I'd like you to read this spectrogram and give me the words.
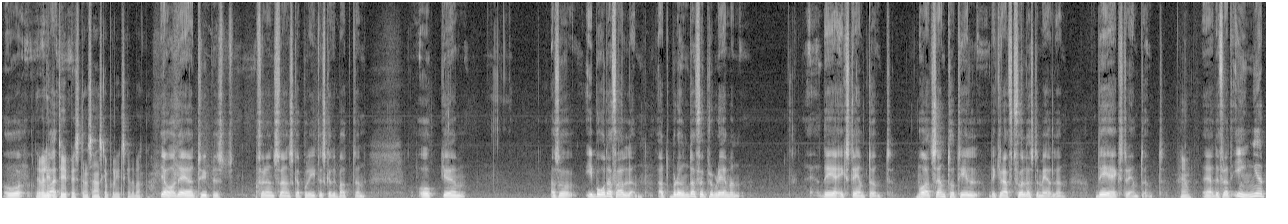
Och Det är väl lite typiskt den svenska politiska debatten. ja, det är typiskt för den svenska politiska debatten. Och eh, alltså i båda fallen. Att blunda för problemen. Det är extremt dumt. Mm. Och att sen ta till de kraftfullaste medlen. Det är extremt dumt. Jo. Eh, Därför att inget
